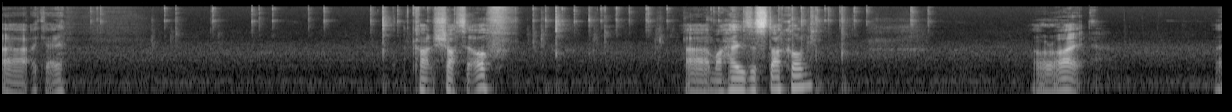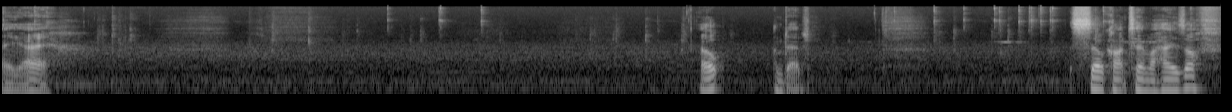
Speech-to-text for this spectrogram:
Uh, okay. I can't shut it off. Uh, my hose is stuck on. Alright. There you go. Oh, I'm dead. Still can't turn my hose off.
